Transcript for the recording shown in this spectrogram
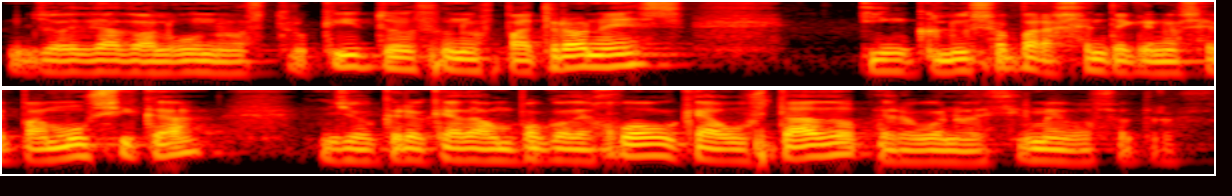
Yo he dado algunos truquitos, unos patrones, incluso para gente que no sepa música. Yo creo que ha dado un poco de juego, que ha gustado, pero bueno, decirme vosotros.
